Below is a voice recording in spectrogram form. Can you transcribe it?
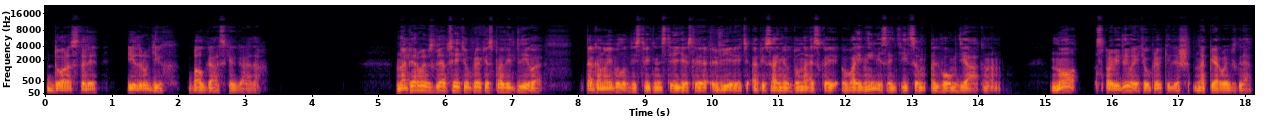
Доростоле и других болгарских городах. На первый взгляд все эти упреки справедливы, так оно и было в действительности, если верить описанию Дунайской войны византийцам Львом Диаконом. Но справедливы эти упреки лишь на первый взгляд.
